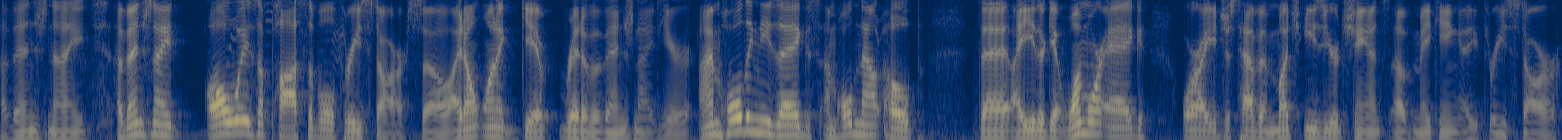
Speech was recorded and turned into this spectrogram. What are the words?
Avenge Knight. Avenge Knight, always a possible three star. So I don't want to get rid of Avenge Knight here. I'm holding these eggs. I'm holding out hope that I either get one more egg or I just have a much easier chance of making a three star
